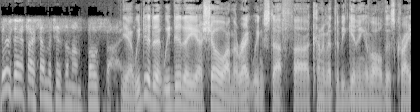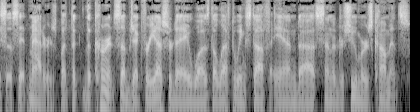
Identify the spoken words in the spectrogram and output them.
there's anti-Semitism on both sides. Yeah, we did a we did a, show on the right wing stuff, uh, kind of at the beginning of all this crisis. It matters, but the the current subject for yesterday was the left wing stuff and uh, Senator Schumer's comments,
